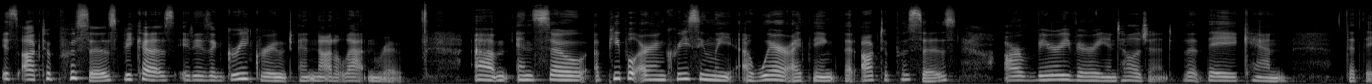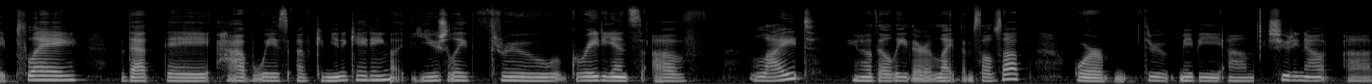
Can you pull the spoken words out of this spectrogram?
it's octopuses because it is a Greek root and not a Latin root. Um, and so uh, people are increasingly aware, I think, that octopuses are very, very intelligent, that they can, that they play, that they have ways of communicating, uh, usually through gradients of light. You know, they'll either light themselves up or through maybe um, shooting out uh,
